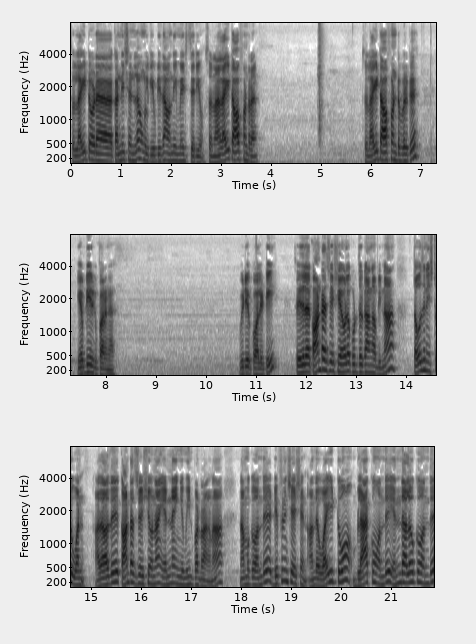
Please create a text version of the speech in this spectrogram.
ஸோ லைட்டோட கண்டிஷனில் உங்களுக்கு இப்படி தான் வந்து இமேஜ் தெரியும். ஸோ நான் லைட் ஆஃப் பண்ணுறேன் ஸோ லைட் ஆஃப் பண்ணிட்ட பிறகு எப்படி இருக்குது பாருங்கள் வீடியோ குவாலிட்டி ஸோ இதில் கான்ட்ராஸ்ட் ரேஷியோ எவ்வளோ கொடுத்துருக்காங்க அப்படின்னா தௌசண்ட் இஸ் ஒன் அதாவது கான்ட்ராஸ்ட் ரேஷியோனா என்ன இங்கே மீன் பண்ணுறாங்கன்னா நமக்கு வந்து டிஃப்ரென்ஷியேஷன் அந்த ஒயிட்டும் பிளாக்கும் வந்து எந்த அளவுக்கு வந்து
